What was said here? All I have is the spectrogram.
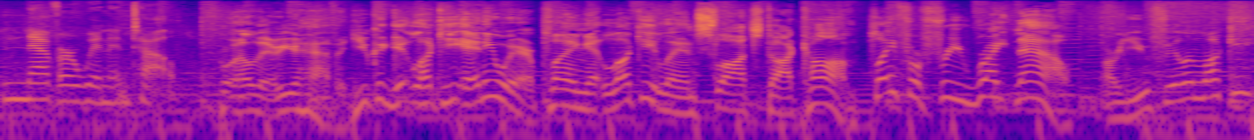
never win and tell. Well, there you have it. You can get lucky anywhere playing at LuckyLandSlots.com. Play for free right now. Are you feeling lucky?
